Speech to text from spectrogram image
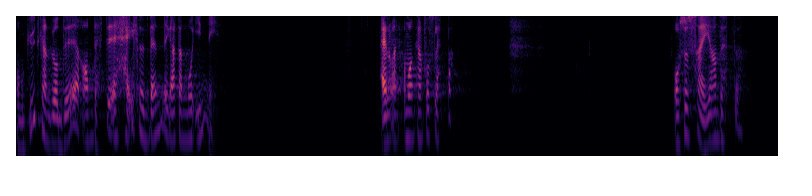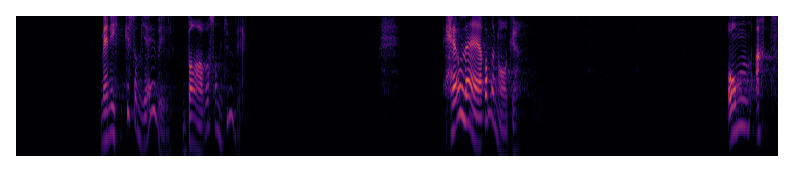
Om Gud kan vurdere om dette er helt nødvendig at han må inn i. Eller om han kan få slippe. Og så sier han dette. Men ikke som jeg vil, bare som du vil. Her lærer vi noe om at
